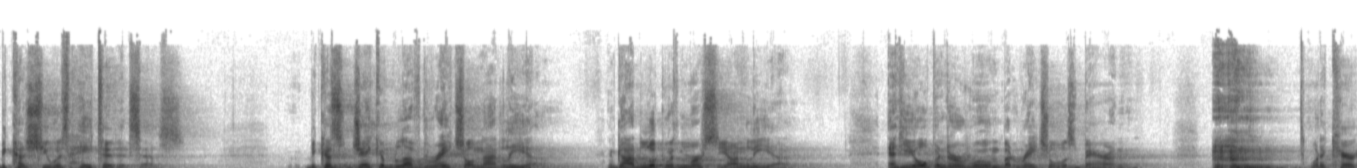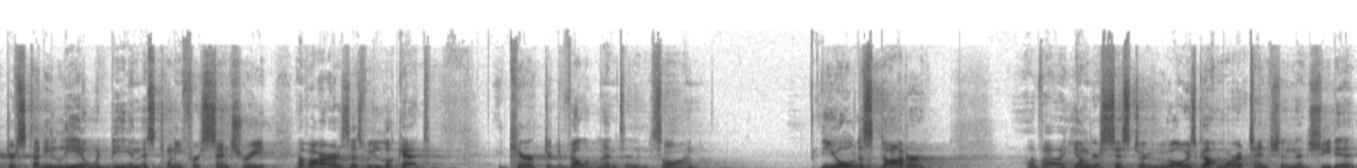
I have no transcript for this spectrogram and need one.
because she was hated, it says. Because Jacob loved Rachel, not Leah. And God looked with mercy on Leah. And he opened her womb, but Rachel was barren. what a character study Leah would be in this 21st century of ours as we look at character development and so on. The oldest daughter of a younger sister who always got more attention than she did,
